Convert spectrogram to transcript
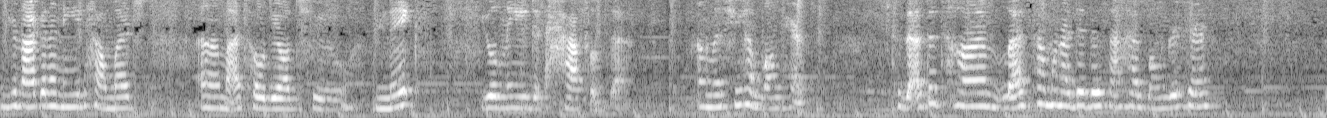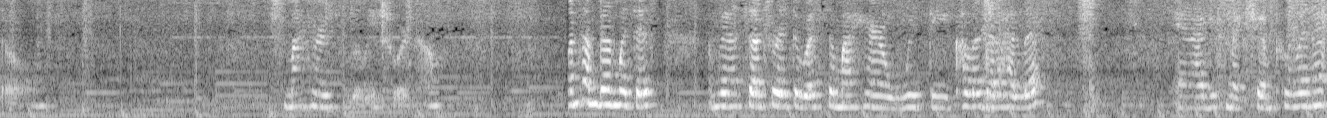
you're not gonna need how much um, I told y'all to mix. You'll need half of that, unless you have long hair. Cause at the time, last time when I did this, I had longer hair. So my hair is really short now. Once I'm done with this, I'm gonna saturate the rest of my hair with the color that I had left. And I just mix shampoo in it.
